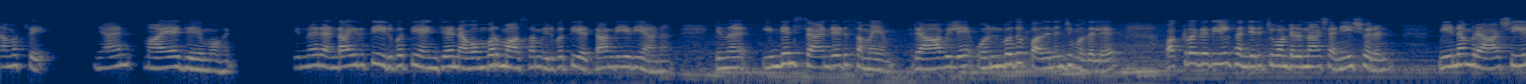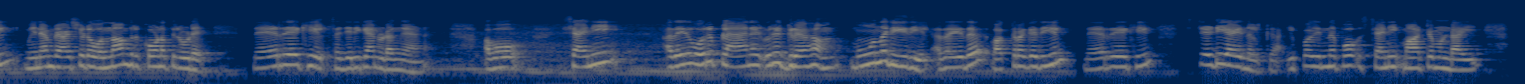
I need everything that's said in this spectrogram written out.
നമസ്തേ ഞാൻ മായ ജയമോഹൻ. ഇന്ന് രണ്ടായിരത്തി ഇരുപത്തി അഞ്ച് നവംബർ മാസം ഇരുപത്തി എട്ടാം തീയതിയാണ്. ഇന്ന് ഇന്ത്യൻ സ്റ്റാൻഡേർഡ് സമയം രാവിലെ ഒൻപത് പതിനഞ്ച് മുതൽ വക്രഗതിയിൽ സഞ്ചരിച്ചു കൊണ്ടിരുന്ന ശനീശ്വരൻ മീനം രാശിയിൽ മീനം രാശിയുടെ ഒന്നാം ത്രികോണത്തിലൂടെ നേർരേഖയിൽ സഞ്ചരിക്കാൻ തുടങ്ങുകയാണ്. അപ്പോൾ ശനി അതായത് ഒരു പ്ലാനറ്റ് ഒരു ഗ്രഹം മൂന്ന് രീതിയിൽ അതായത് വക്രഗതിയിൽ നേർരേഖയിൽ സ്റ്റഡി ആയി നിൽക്കുക. ഇപ്പോൾ ഇന്നിപ്പോൾ ശനി മാറ്റമുണ്ടായി.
